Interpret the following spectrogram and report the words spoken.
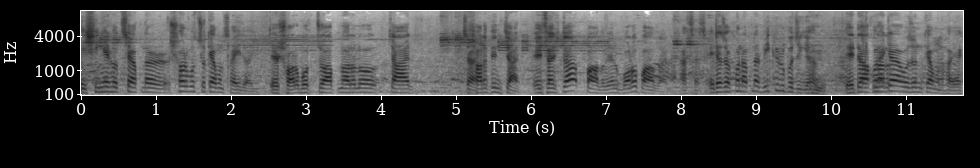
এই শিংয়ের হচ্ছে আপনার সর্বোচ্চ কেমন সাইজ হয়? এর সর্বোচ্চ আপনার হলো চার চার। সাড়ে তিন চার। এই সাইজটা পাওয়া যাবে এর বড় পাওয়া যায় না। আচ্ছা আচ্ছা। এটা যখন আপনার বিক্রির উপযোগী হবে এটা আপনার এটা ওজন কেমন হয়? এক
